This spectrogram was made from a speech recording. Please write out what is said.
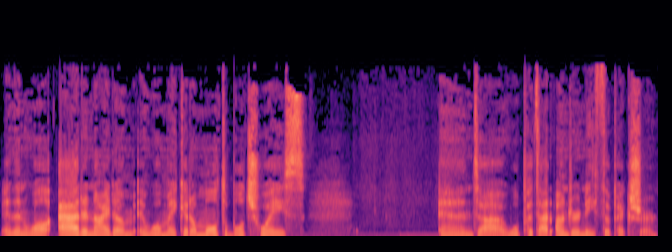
and then we'll add an item and we'll make it a multiple choice, and uh, we'll put that underneath the picture.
